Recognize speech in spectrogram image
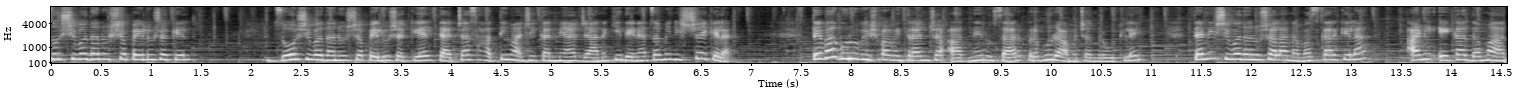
जो शिवधनुष्य पेलू शकेल? जो शिवधनुष्य पेलू शकेल त्याच्याच हाती माझी कन्या जानकी देण्याचा मी निश्चय केलाय. तेव्हा गुरु विश्वामित्रांच्या आज्ञेनुसार प्रभू रामचंद्र उठले. त्यांनी शिवधनुष्याला नमस्कार केला. आणि एका दमात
